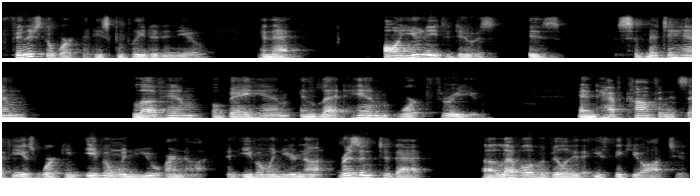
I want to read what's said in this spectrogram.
finish the work that He's completed in you, and that all you need to do is, is submit to Him, love Him, obey Him, and let Him work through you. And have confidence that He is working even when you are not, and even when you're not risen to that uh, level of ability that you think you ought to,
